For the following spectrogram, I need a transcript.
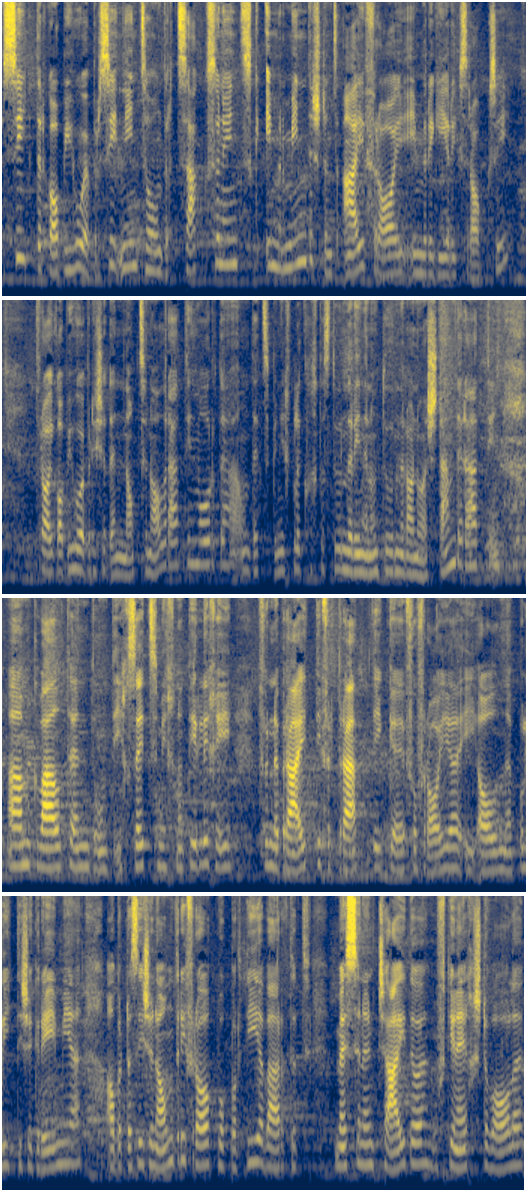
seit der Gabi Huber, seit 1996 immer mindestens eine Frau im Regierungsrat gewesen. Frau Gabi Huber ist ja dann Nationalrätin geworden und jetzt bin ich glücklich, dass Turnerinnen und Turner auch noch eine Ständerätin ähm, gewählt haben. Und ich setze mich natürlich ein für eine breite Vertretung äh, von Frauen in allen politischen Gremien, aber das ist eine andere Frage, wo Partien werden müssen entscheiden auf die nächsten Wahlen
